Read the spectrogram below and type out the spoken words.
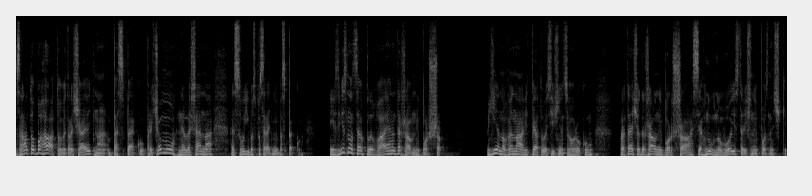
занадто багато витрачають на безпеку, причому не лише на свою безпосередню безпеку. І звісно, це впливає на державний борг. США. Є новина від 5 січня цього року про те, що державний борг США сягнув нової історичної позначки,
